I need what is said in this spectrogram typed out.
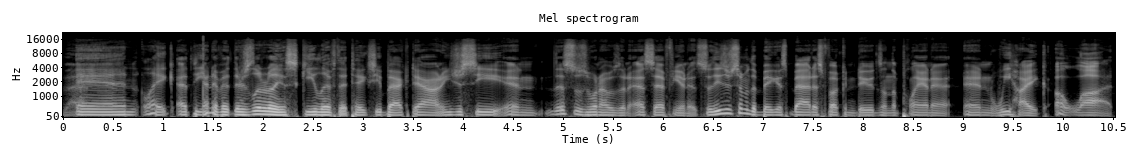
that. And like at the end of it, there's literally a ski lift that takes you back down. You just see, and this was when I was an SF unit. So these are some of the biggest, baddest fucking dudes on the planet, and we hike a lot.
